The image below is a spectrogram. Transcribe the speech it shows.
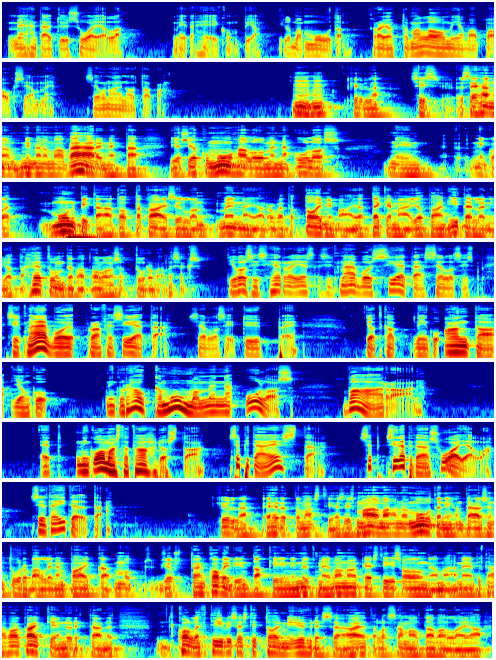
mehän täytyy suojella meitä heikompia ilman muuta, rajoittamalla omia vapauksiamme. Se on ainoa tapa. Mm-hmm, kyllä. Siis sehän on nimenomaan väärin, että jos joku muu haluaa mennä ulos, niin niin kuin, että mun pitää totta kai silloin mennä ja ruveta toimimaan ja tekemään jotain itselleni, jotta he tuntevat olonsa turvalliseksi. Joo, siis herra jes, siis mä en voi sietää sellaisia, siis mä en voi Rafe sietää sellaisia tyyppejä, jotka niin kuin, antaa jonkun niin kuin raukka mummon mennä ulos vaaraan, et, niin kuin omasta tahdostaan. Se pitää estää, se, sitä pitää suojella siltä itseltään. Kyllä, ehdottomasti. Ja siis maailmahan on muuten ihan täysin turvallinen paikka, mutta just tämän covidin takia, niin nyt meillä on oikeasti iso ongelma ja meidän pitää vaan kaikkien yrittää nyt kollektiivisesti toimia yhdessä ja ajatella samalla tavalla ja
